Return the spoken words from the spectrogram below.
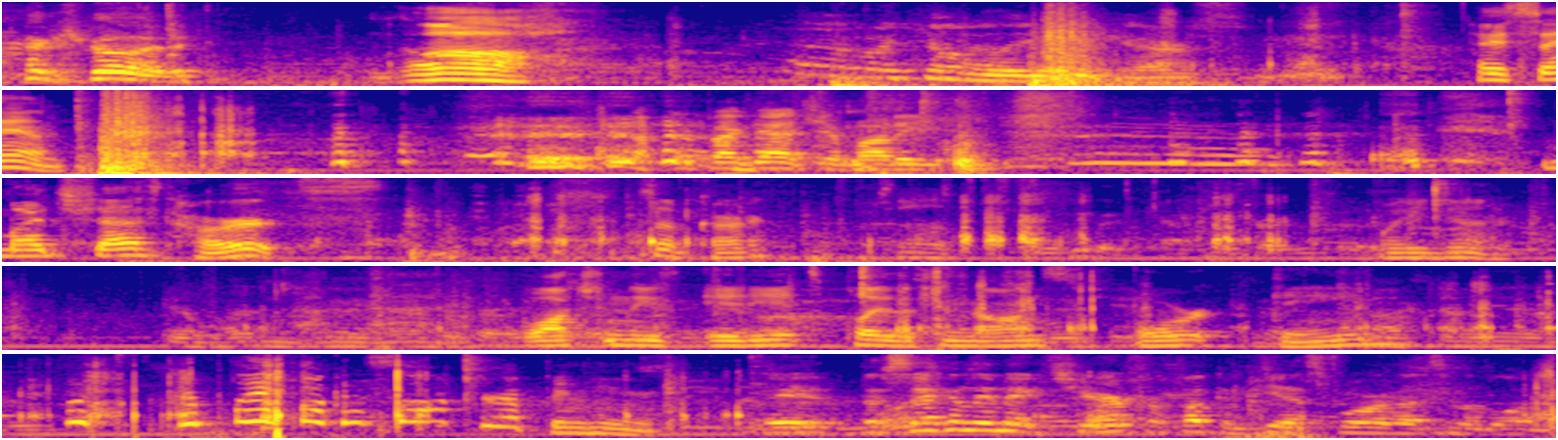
Good. Ugh. Nobody killing illegal. Who cares? Hey Sam. Back at you, buddy. My chest hurts. What's up, Carter? What's up? What are you doing? Watching these idiots play this non-sport game? Look, they're playing fucking soccer up in here. Hey, the second they make cheer for fucking PS4, that's in the blood.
